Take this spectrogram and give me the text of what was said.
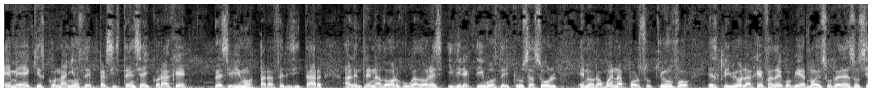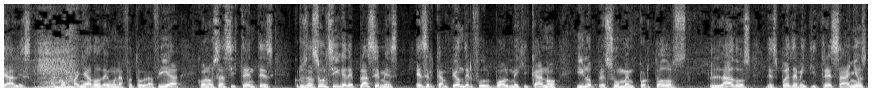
MX con años de persistencia y coraje, recibimos para felicitar al entrenador, jugadores y directivos de Cruz Azul. Enhorabuena por su triunfo, escribió la jefa de gobierno en sus redes sociales, acompañado de una fotografía con los asistentes. Cruz Azul sigue de plácemes, es el campeón del fútbol mexicano y lo presumen por todos lados. Después de 23 años,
